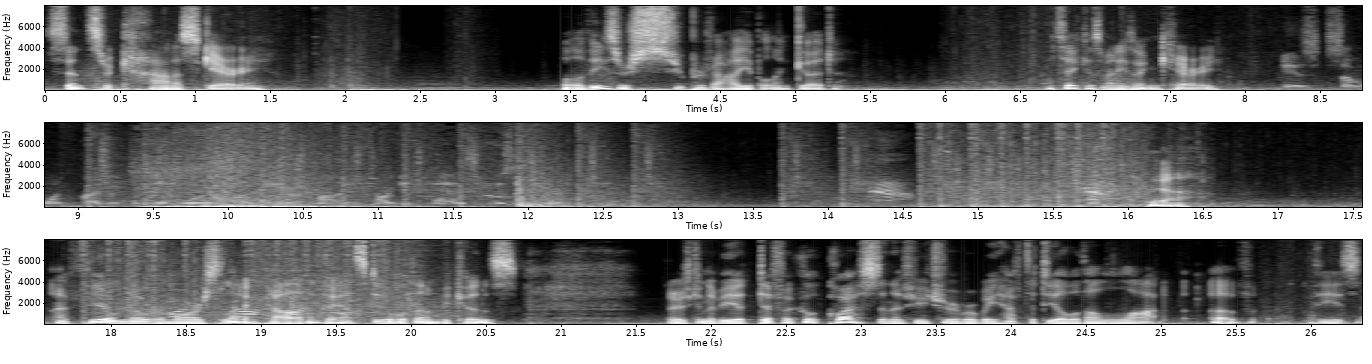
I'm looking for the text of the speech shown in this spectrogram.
Synths are kind of scary. Well, these are super valuable and good. I'll take as many as I can carry. Is someone present if one of the enterprise target has disappeared? Yeah. I feel no remorse letting Paladin Danse deal with them because there's going to be a difficult quest in the future where we have to deal with a lot of these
